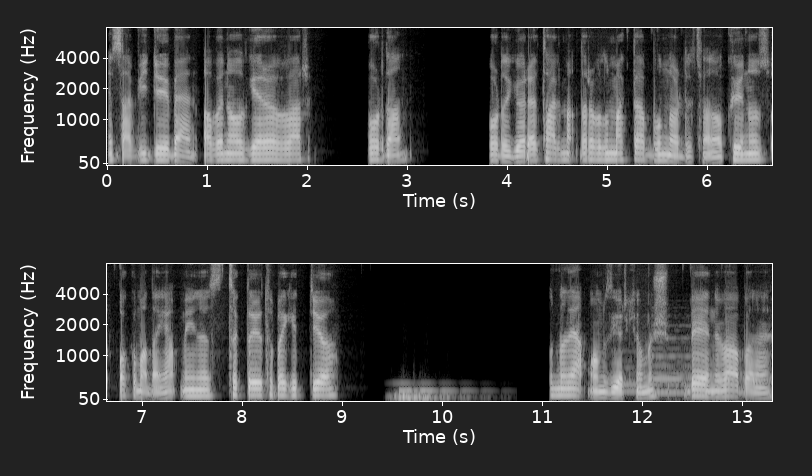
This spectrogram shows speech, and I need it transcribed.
Mesela videoyu beğen, abone ol görevi var. Buradan Burada görev talimatları bulunmakta. Bunları lütfen okuyunuz. Okumadan yapmayınız. Tıkla YouTube'a git diyor. Bunda ne yapmamız gerekiyormuş? Beğeni ve abone.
